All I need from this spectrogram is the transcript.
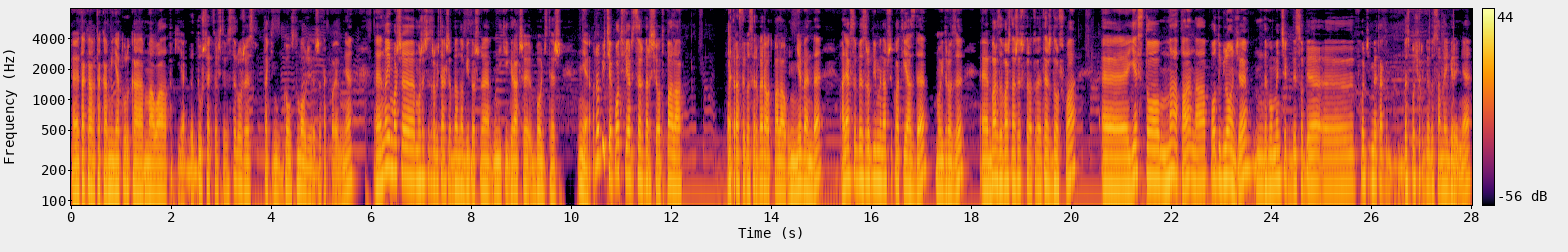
e, taka, taka miniaturka mała, taki jakby duszek, coś w tym stylu, że jest w takim ghost modzie, że tak powiem, nie? E, No i może, możecie zrobić tak, że będą widoczne niki graczy, bądź też nie. Robicie potwierdź, serwer się odpala. Ja teraz tego serwera odpalał nie będę, ale jak sobie zrobimy na przykład jazdę, moi drodzy, e, bardzo ważna rzecz, która tutaj też doszła, E, Jest to mapa na podglądzie w momencie, gdy sobie e, wchodzimy tak bezpośrednio do samej gry, nie?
